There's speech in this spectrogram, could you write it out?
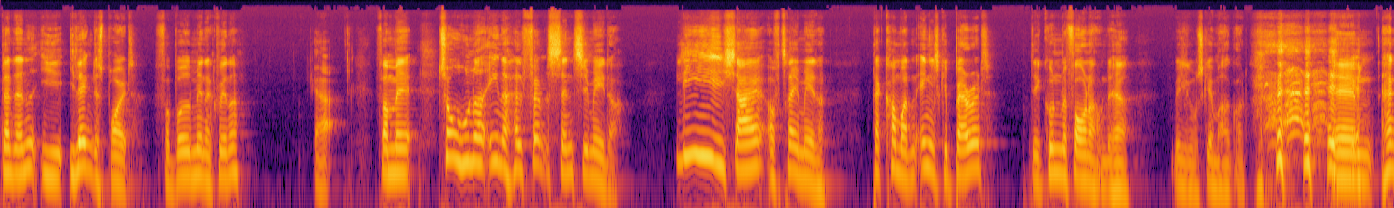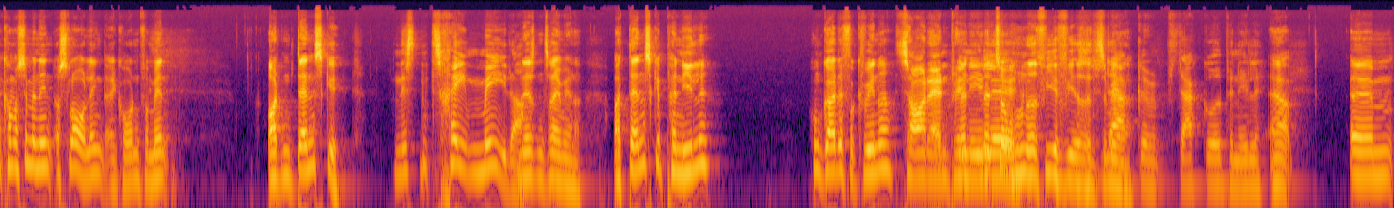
Blandt andet i, i længdesprøjt for både mænd og kvinder. Ja. For med 291 cm, lige shy of 3 meter, der kommer den engelske Barrett. Det er kun med fornavn det her, hvilket måske er meget godt. øhm, han kommer simpelthen ind og slår længderekorden for mænd. Og den danske, Næsten 3 meter. næsten 3 meter. Og danske Pernille, hun gør det for kvinder Sådan, med, Pernille. med 284 cm. Stærk, øh, stærk gået, Pernille. Ja. Øhm,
